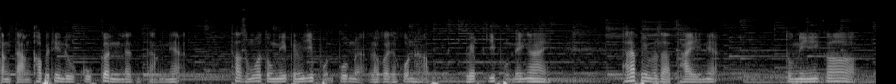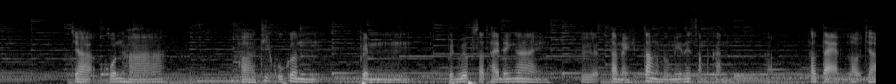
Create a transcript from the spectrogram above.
ต่างๆ เข้าไปที่ดู Google อะไรต่างๆเนี่ยถ้าสมมติว่าตรงนี้เป็นญี่ปุ่นปุ๊บเนี่ยเราก็จะค้นหาเว็บญี่ปุ่นได้ง่าย ถ้าเป็นภาษาไทยเนี่ย ตรงนี้ก็จะค้นหาที่ Google เป็นเป็นเว็บภาษาไทยได้ง่าย คือตำแหน่งที่ตั้งตรงนี้ได้สำคัญครับแล้วแต่เราจะ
